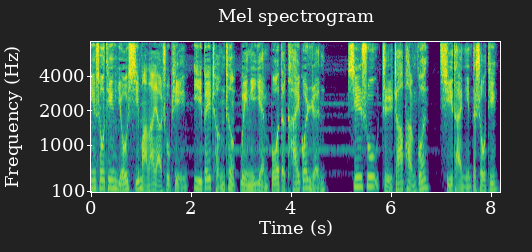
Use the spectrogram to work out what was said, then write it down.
迎收听由喜马拉雅出品、一杯橙橙为你演播的《开关人》新书《纸扎判官》，期待您的收听。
